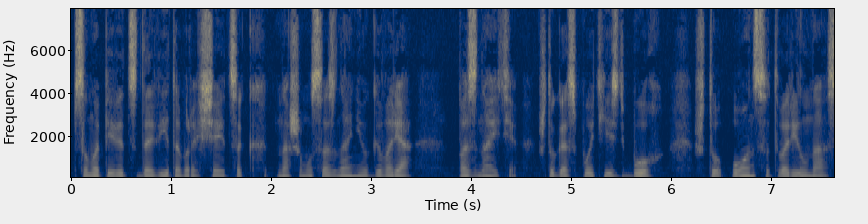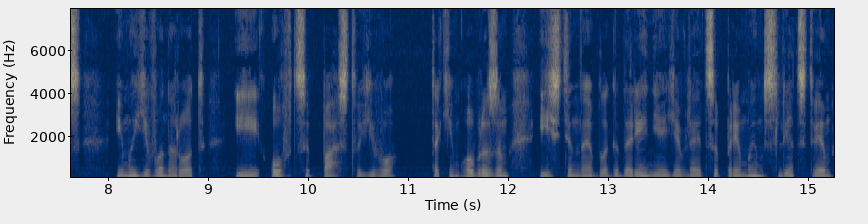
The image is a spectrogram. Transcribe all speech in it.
Псалмопевец Давид обращается к нашему сознанию, говоря – Познайте, что Господь есть Бог, что Он сотворил нас, и мы Его народ, и овцы паствы Его». Таким образом, истинное благодарение является прямым следствием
